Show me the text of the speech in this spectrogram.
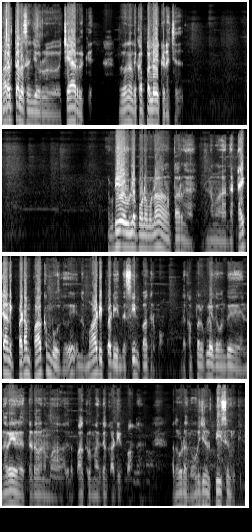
மரத்தால் செஞ்ச ஒரு சேர் இருக்குது அது வந்து அந்த கப்பல்லே கிடைச்சது. அப்படியே உள்ளே போனோம்னா பாருங்கள் நம்ம அந்த டைட்டானிக் படம் பார்க்கும்போது இந்த மாடிப்படி இந்த சீன் பார்த்துருப்போம். இந்த கப்பலுக்குள்ளே இதை வந்து நிறைய தடவை நம்ம அதில் பார்க்குற மாதிரி தான் காட்டியிருப்பாங்க. அதோட அந்த ஒரிஜினல் பீஸும் இருக்குது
